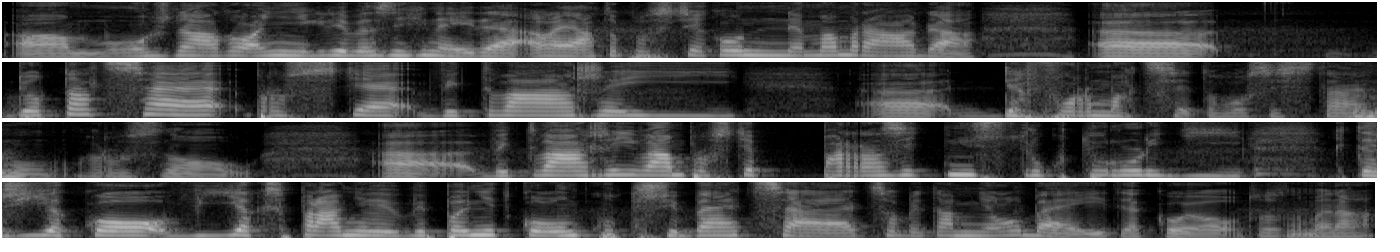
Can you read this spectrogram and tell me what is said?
a možná to ani nikdy bez nich nejde, ale já to prostě jako nemám ráda. Uh, dotace prostě vytvářejí eh, deformaci toho systému mm. hroznou. Eh, vytvářejí vám prostě parazitní strukturu lidí, kteří jako ví, jak správně vyplnit kolonku 3BC, co by tam mělo být, jako jo, to znamená,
